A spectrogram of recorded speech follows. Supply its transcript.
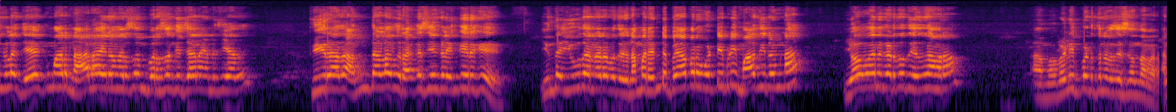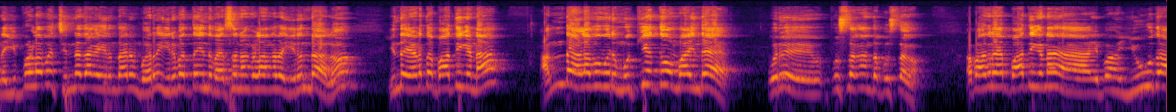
ரகசியங்களை ஜெயக்குமார் நாலாயிரம் வருஷம் பிரசங்கிச்சாலும் என்ன செய்யாது? தீராத அந்த அளவு ரகசியங்கள் எங்கே இருக்குது இந்த யூத நிரபத்துக்கு நம்ம ரெண்டு பேப்பரை ஒட்டி இப்படி மாற்றிட்டோம்னா யோவானுக்கு அடுத்தது எதுதான் வரும்? ஆமாம் வெளிப்படுத்தின விசேஷம் தான் வரும். ஆனால் இவ்வளவு சின்னதாக இருந்தாலும் வெறும் இருபத்தைந்து வசனங்களாக இருந்தாலும் இந்த இடத்த பார்த்தீங்கன்னா அந்த அளவு ஒரு முக்கியத்துவம் வாய்ந்த ஒரு புஸ்தகம் அந்த புஸ்தகம். அப்போ அதில் பார்த்தீங்கன்னா இப்போ யூதா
